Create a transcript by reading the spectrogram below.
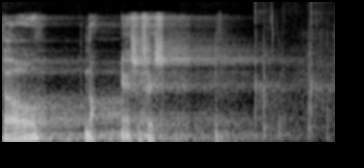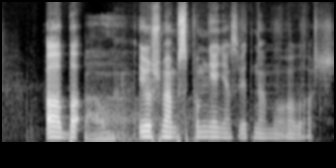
O. No, jeszcze coś. O, bo już mam wspomnienia z Wietnamu, o Boże.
